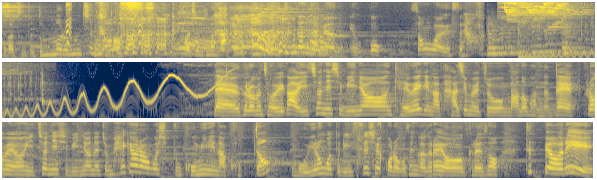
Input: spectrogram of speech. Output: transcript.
제가 진짜 눈물을 훔치면서. 거짓말. 팀장 되면 이거 꼭 써먹어야겠어요. 네, 그러면 저희가 2022년 계획이나 다짐을 좀 나눠봤는데, 그러면 2022년에 좀 해결하고 싶은 고민이나 걱정? 뭐 이런 것들이 있으실 거라고 생각을 해요. 그래서 특별히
